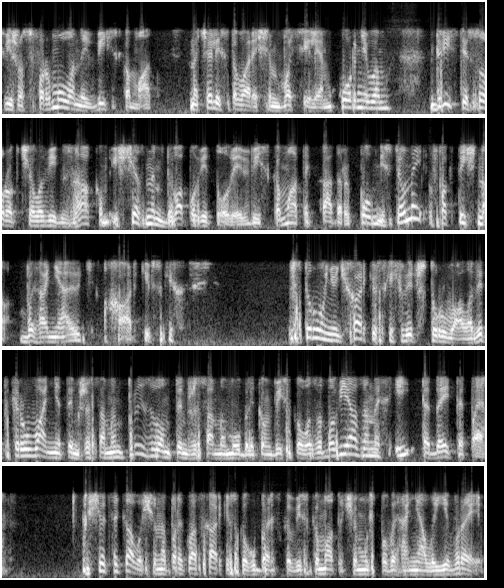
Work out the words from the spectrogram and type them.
свіжосформований військомат на чолі з товаришем Василієм Корнєвим, 240 чоловік з гаком і ще з ним два повітові військомати, кадри повністю. Вони фактично виганяють харківських. Сторонюють харківських від штурвала, від керування тим же самим призовом, тим же самим обліком військовозобов'язаних і т.д. і т.п. Що цікаво, що, наприклад, з Харківського губернського військомату чомусь повиганяли євреїв,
